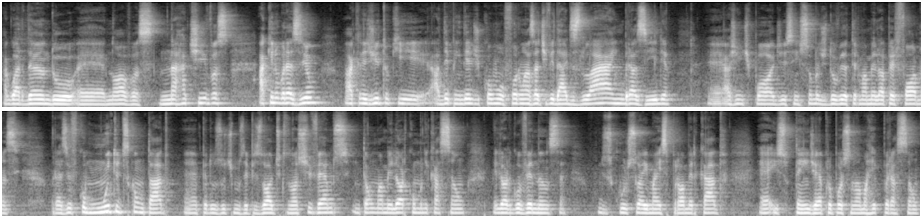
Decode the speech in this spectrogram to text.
aguardando é, novas narrativas. Aqui no Brasil, acredito que a depender de como foram as atividades lá em Brasília, é, a gente pode, sem sombra de dúvida, ter uma melhor performance. O Brasil ficou muito descontado é, pelos últimos episódios que nós tivemos, então uma melhor comunicação, melhor governança, um discurso aí mais pró-mercado, é, isso tende a proporcionar uma recuperação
